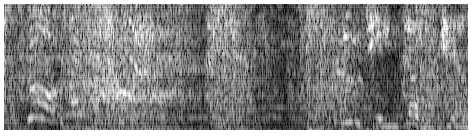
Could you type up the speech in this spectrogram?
Endure! Blue Team double kill.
